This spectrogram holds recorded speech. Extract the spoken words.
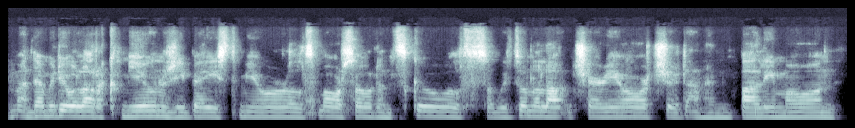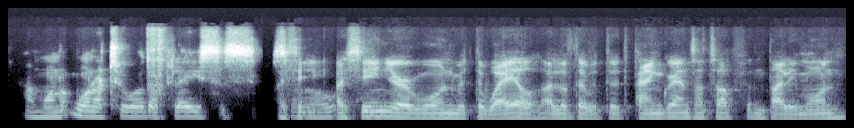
Um, and then we do a lot of community based murals, more so than schools. So we've done a lot in Cherry Orchard and in Ballymun and one, one or two other places. I see. I seen your one with the whale. I love that with the penguins on top in Ballymun.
